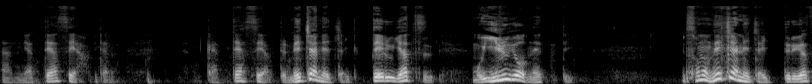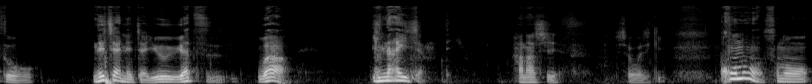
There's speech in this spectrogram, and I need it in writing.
あのやってやすや、みたいな。やってやすやって、ねちゃねちゃ言ってるやつもいるよねっていう。そのねちゃねちゃ言ってるやつを、ねちゃねちゃ言うやつは、いないじゃんっていう話です。正直。この、その、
